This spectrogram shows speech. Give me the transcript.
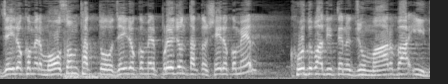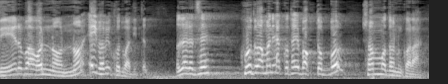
যেই রকমের মৌসুম থাকতো, যেই রকমের প্রয়োজন থাকতো, সেই রকমের খুদবা দিতেন জুমার বা ঈদের বা অন্য অন্য, এইভাবে খুদবা দিতেন। বোঝা গেছে? খুদবা মানে এক কথায় বক্তব্য সম্বোধন করা।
